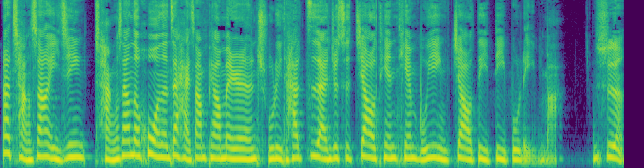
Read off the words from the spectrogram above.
那厂商已经厂商的货呢，在海上飘，没人能处理，他自然就是叫天天不应，叫地地不灵嘛。是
